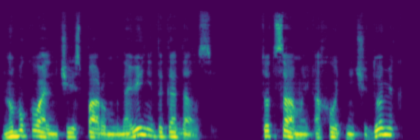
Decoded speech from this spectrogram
но буквально через пару мгновений догадался. Тот самый охотничий домик,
